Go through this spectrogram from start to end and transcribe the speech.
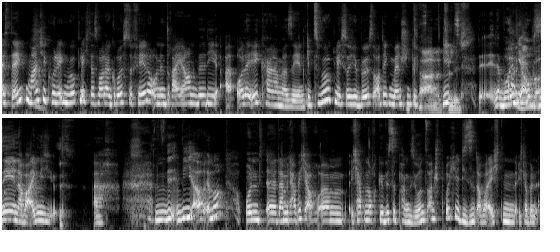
es denken manche Kollegen wirklich, das war der größte Fehler und in drei Jahren will die Olle eh keiner mehr sehen. Gibt es wirklich solche bösartigen Menschen? Gibt's, Klar, natürlich. Gibt's, da wollen die auch sehen, aber eigentlich, ach, wie auch immer. Und äh, damit habe ich auch, ähm, ich habe noch gewisse Pensionsansprüche, die sind aber echt ein, ich glaube, ein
